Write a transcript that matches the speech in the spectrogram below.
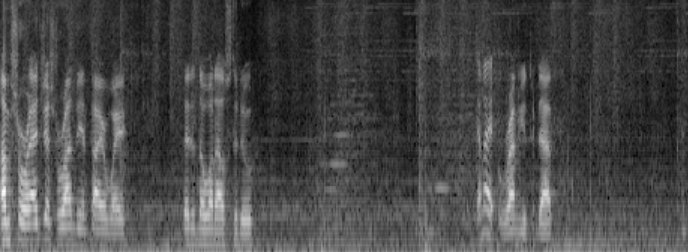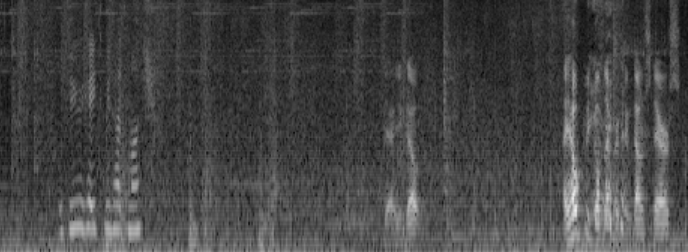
I'm sorry, I just ran the entire way. They Didn't know what else to do. Can I ram you to death? Do you hate me that much? There you go. I hope we got everything downstairs.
